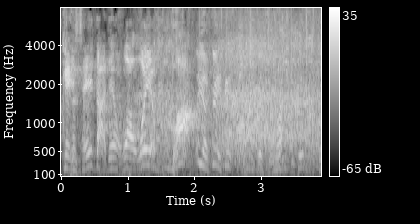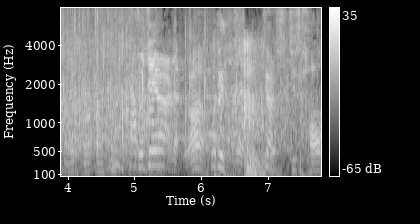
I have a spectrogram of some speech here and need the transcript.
给谁打电话我也不怕，哎呀，对对，就这样的。啊，对，这样其实好。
